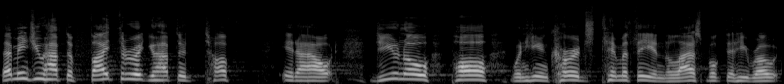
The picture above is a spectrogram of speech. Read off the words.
That means you have to fight through it. You have to tough it out. Do you know Paul, when he encouraged Timothy in the last book that he wrote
